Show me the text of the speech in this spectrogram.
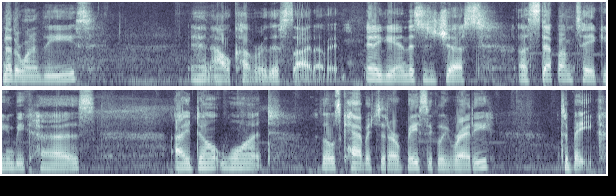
another one of these and I'll cover this side of it. And again, this is just a step I'm taking because I don't want those cabbage that are basically ready to bake.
